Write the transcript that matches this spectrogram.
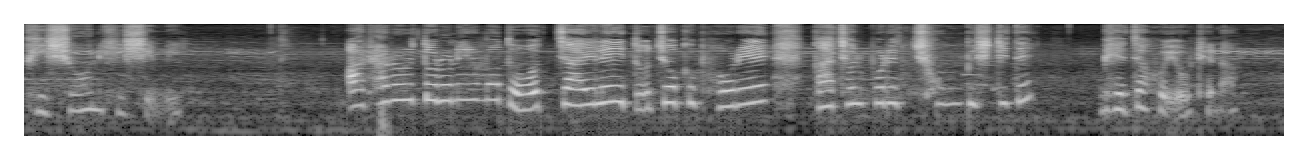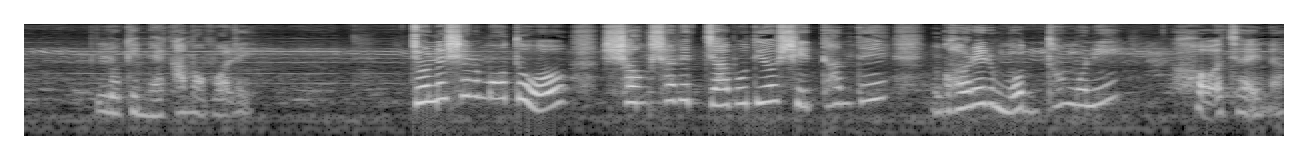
ভীষণ হিসেবে। আঠারোর তরুণীর মতো চাইলেই দু চোখ ভরে কাজল পরে ঝুম বৃষ্টিতে ভেজা হয়ে ওঠে না। লোকে ন্যাকামো বলে। চল্লিশের মতো সংসারের যাবতীয় সিদ্ধান্তে ঘরের মধ্যমণি হওয়া যায় না।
